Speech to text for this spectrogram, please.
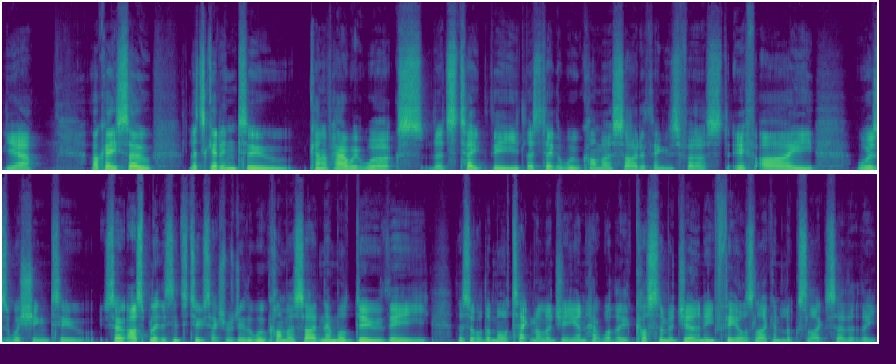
Yeah. Okay, so let's get into kind of how it works. Let's take the let's take the WooCommerce side of things first. If I was wishing to. So I'll split this into two sections. We'll do the WooCommerce side, and then we'll do the the sort of the more technology and how, what the customer journey feels like and looks like, so that the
